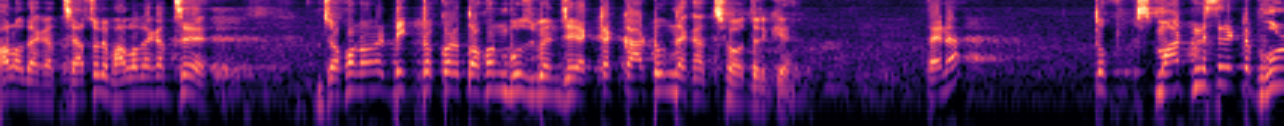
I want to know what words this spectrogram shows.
ভালো দেখাচ্ছে। আসলে ভালো দেখাচ্ছে? যখন ওরা টিকটক করে তখন বুঝবেন যে একটা কার্টুন দেখাচ্ছে ওদেরকে। তাই না? তো স্মার্টনেসের একটা ভুল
